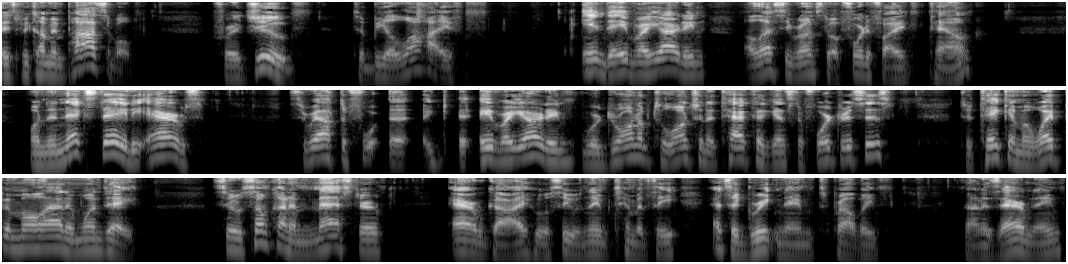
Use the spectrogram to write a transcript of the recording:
it's become impossible for a Jew to be alive in the unless he runs to a fortified town. On the next day, the Arabs throughout the for- uh, Yarden were drawn up to launch an attack against the fortresses to take them and wipe them all out in one day. So it was some kind of master Arab guy who we'll see was named Timothy. That's a Greek name. It's probably not his Arab name.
